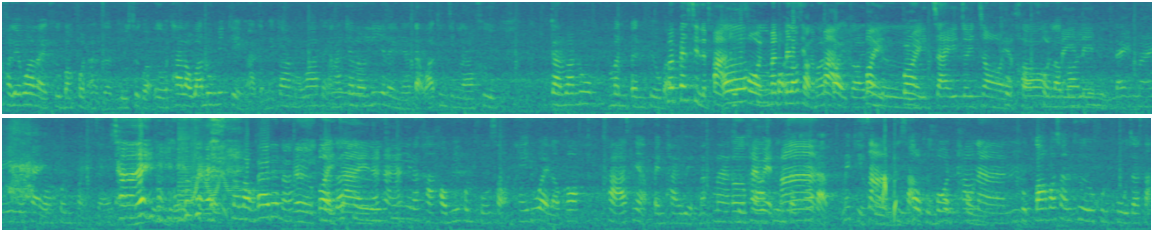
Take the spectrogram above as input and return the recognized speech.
เขาเรียกว่าอะไร คือบางคนอาจจะรู้สึกว่าเออถ้าเราวาดรูปไม่เก่งอาจจะไม่กล้ามาวาดในอาร์ตแกลเลอรี่อะไรเงี้ย แต่ว่าจริงๆแล้วคือ การวาดรูปมันเป็นฟิลแบบ มันเป็นศิลปะเออทุกคนคือมันเป็นเราศิลสามารถปะปล่อยจอยได้ปล่อยเลยปล่อยใจจอยๆถูอะกเขาต้องคนแล้วก็ไม่เล่นที่ได้ไหมไม่ใช่เพราะคนปล่อยใจใช่เราลองได้ด้วยนะเออปล่อยใจแล้วก็นะคะที่นี่นะคะ เขามีคุณครูสอนให้ด้วย แล้วก็คลาสเนี่ยเป็น private มากๆเออคลาส private หนึ่งจะมากแค่แบบไม่กี่คนสามถึงสามหกถึงคนหกเท่านั้นถูกต้องเพราะฉะนั้นคือคุณครูจะสา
